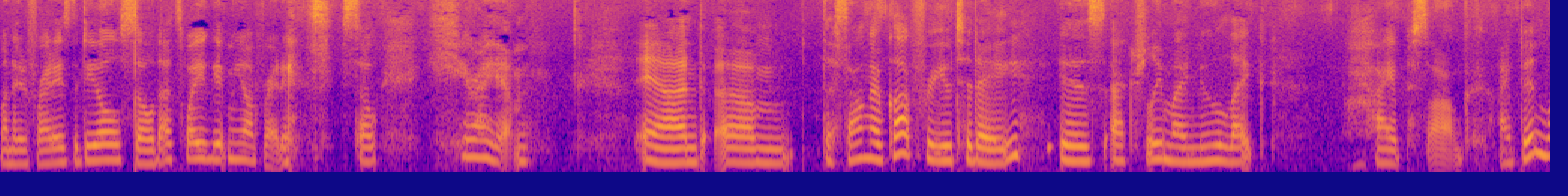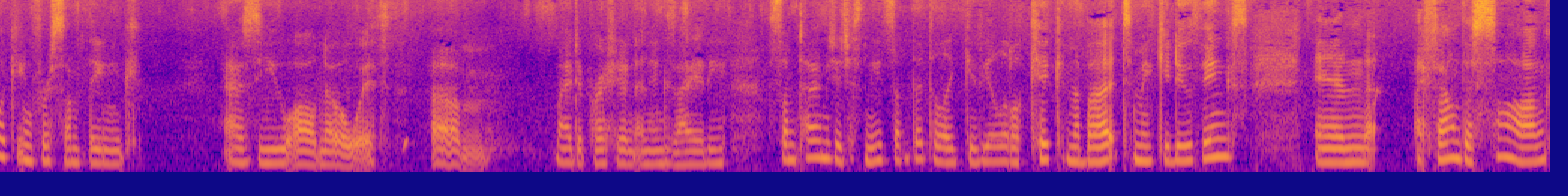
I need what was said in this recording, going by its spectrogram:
Monday to Friday is the deal. So that's why you get me on Fridays. So here I am. And um, the song I've got for you today is actually my new, like, hype song. I've been looking for something, as you all know, with um, my depression and anxiety sometimes you just need something to like give you a little kick in the butt to make you do things. And I found this song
